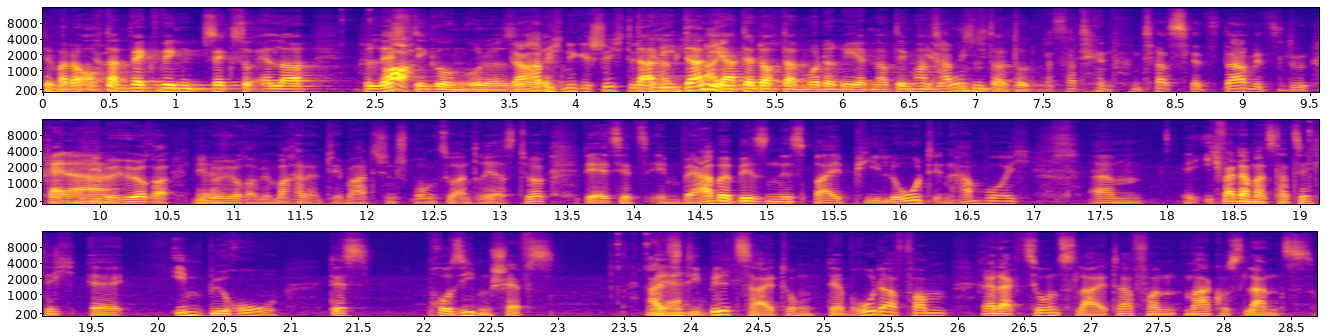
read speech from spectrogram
Der war doch auch ja. dann weg wegen sexueller Belästigung oh, oder so. Da habe ich eine Geschichte. Dalli Dalli hat er doch dann moderiert, nachdem Hans Rosenthal tot war. Was hat denn das jetzt damit zu tun? Keine Ahnung. Liebe Hörer, liebe ja. Hörer, wir machen einen thematischen Sprung zu Andreas Türk. Der ist jetzt im Werbebusiness bei Pilot in Hamburg. Ähm, ich war damals tatsächlich äh, im Büro des Pro7-Chefs als ja. die Bild-Zeitung, der Bruder vom Redaktionsleiter von Markus Lanz.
